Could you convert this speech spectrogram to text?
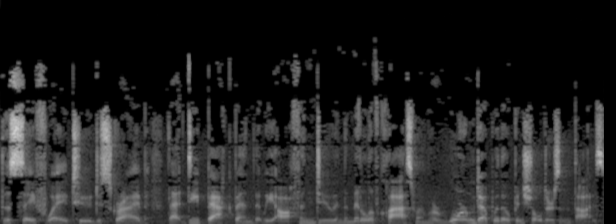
the safe way to describe that deep back bend that we often do in the middle of class when we're warmed up with open shoulders and thighs.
